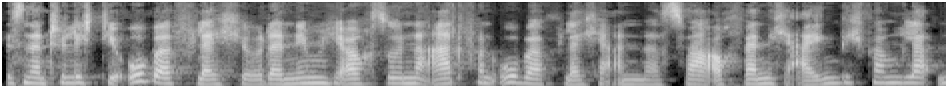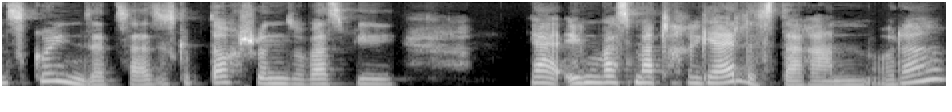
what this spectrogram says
ist natürlich die Oberfläche oder nehme ich auch so eine Art von Oberfläche anders wahr, auch wenn ich eigentlich vom glatten Screen sitze. Also es gibt doch schon sowas wie, ja, irgendwas Materielles daran, oder?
